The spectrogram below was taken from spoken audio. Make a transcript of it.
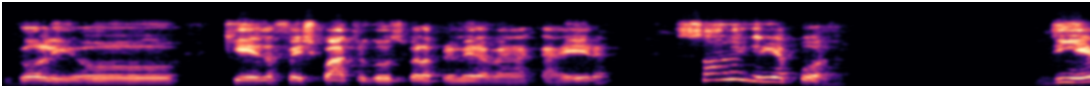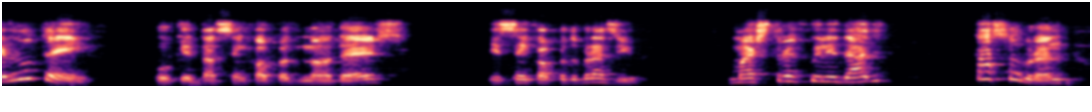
goleou, Chiesa fez quatro gols pela primeira vez na carreira. Só alegria, porra. Dinheiro não tem, porque tá sem Copa do Nordeste e sem Copa do Brasil. Mas tranquilidade tá sobrando.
